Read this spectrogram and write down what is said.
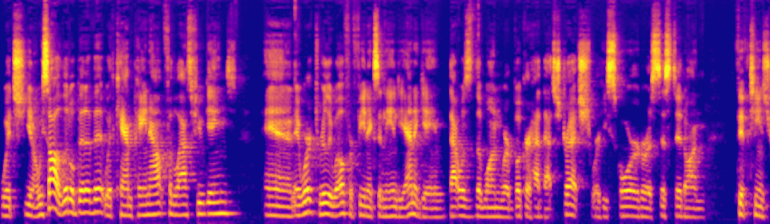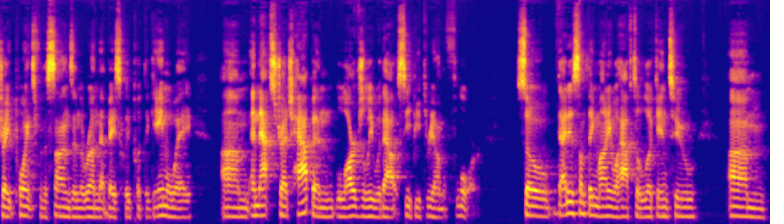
which, you know, we saw a little bit of it with Cam Payne out for the last few games. And it worked really well for Phoenix in the Indiana game. That was the one where Booker had that stretch where he scored or assisted on 15 straight points for the Suns in the run that basically put the game away. Um, and that stretch happened largely without CP3 on the floor. So that is something Monty will have to look into. Um,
